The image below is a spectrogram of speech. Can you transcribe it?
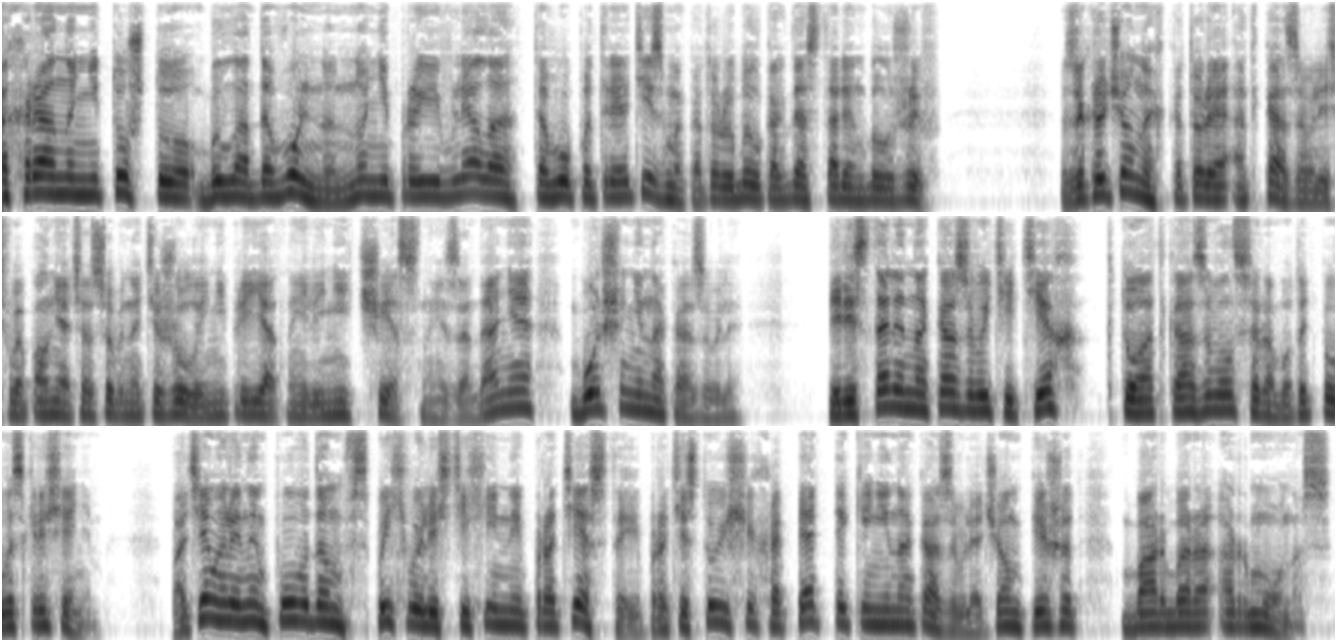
Охрана не то что была довольна, но не проявляла того патриотизма, который был, когда Сталин был жив. Заключенных, которые отказывались выполнять особенно тяжелые, неприятные или нечестные задания, больше не наказывали. Перестали наказывать и тех, кто отказывался работать по воскресеньям. По тем или иным поводам вспыхивали стихийные протесты, и протестующих опять-таки не наказывали, о чем пишет Барбара Армонос.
